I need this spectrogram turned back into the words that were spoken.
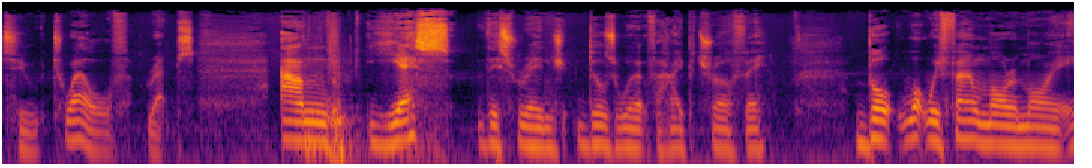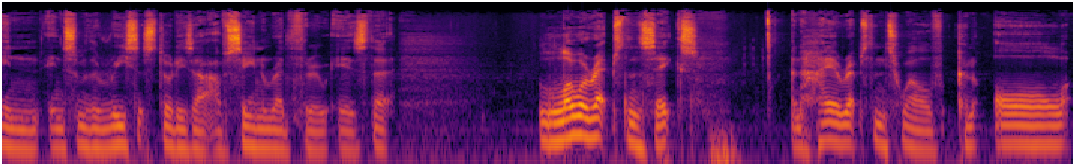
to 12 reps. And yes, this range does work for hypertrophy. But what we found more and more in, in some of the recent studies that I've seen and read through is that lower reps than 6 and higher reps than 12 can all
